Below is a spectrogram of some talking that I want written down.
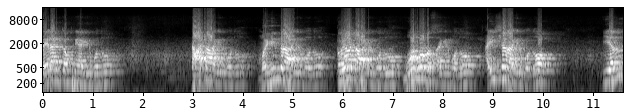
ಲೈಲ್ಯಾಂಡ್ ಕಂಪನಿ ಆಗಿರ್ಬೋದು, ಟಾಟಾ ಆಗಿರ್ಬೋದು, ಮಹೀಂದ್ರ ಆಗಿರ್ಬೋದು, ಟೊಯೋಟಾ ಆಗಿರ್ಬೋದು ಓಲ್ವೋ ಬಸ್ ಆಗಿರ್ಬೋದು, ಐಷರ್ ಆಗಿರ್ಬೋದು, ಈ ಎಲ್ಲ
